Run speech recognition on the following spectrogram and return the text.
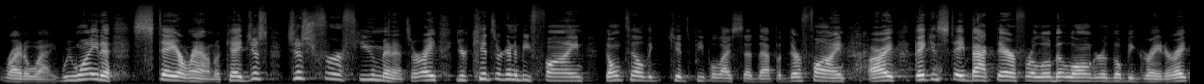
right away. We want you to stay around, okay? Just just for a few minutes, all right? Your kids are going to be fine. Don't tell the kids people I said that, but they're fine, all right? They can stay back there for a little bit longer. They'll be great, all right?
